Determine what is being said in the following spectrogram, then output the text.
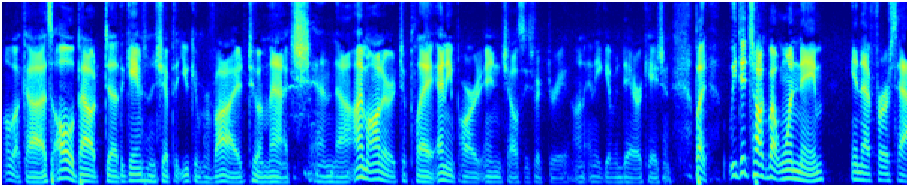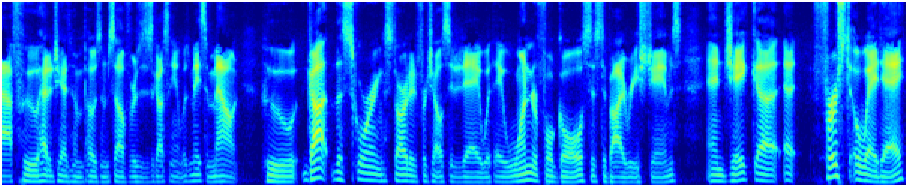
Well, look, uh, it's all about uh, the gamesmanship that you can provide to a match, and uh, I'm honored to play any part in Chelsea's victory on any given day or occasion. But we did talk about one name in that first half who had a chance to impose himself. Were discussing it was Mason Mount, who got the scoring started for Chelsea today with a wonderful goal assisted by Reece James and Jake. Uh, first away day,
